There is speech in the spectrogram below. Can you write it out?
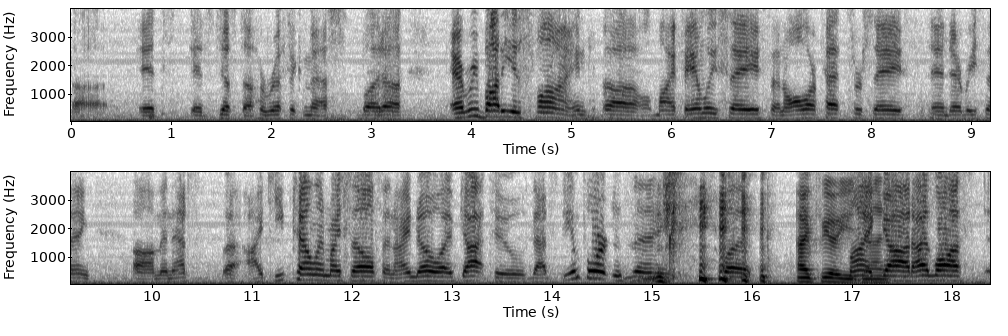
uh, it's it's just a horrific mess. But uh, everybody is fine. Uh, my family's safe, and all our pets are safe, and everything. Um, and that's uh, I keep telling myself, and I know I've got to. That's the important thing. but I feel you, my John. God, I lost uh,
